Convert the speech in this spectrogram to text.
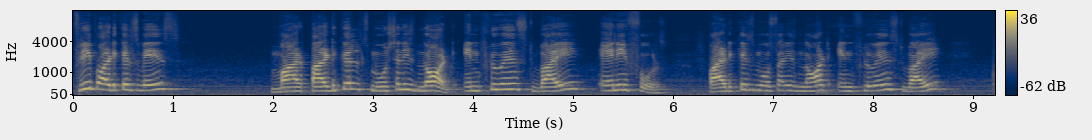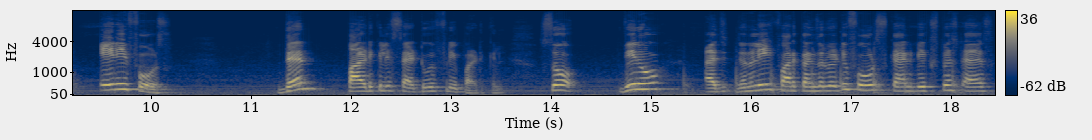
free particles means particles motion is not influenced by any force. Particles motion is not influenced by any force. Then particle is said to be free particle. So we know as generally for conservative force can be expressed as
